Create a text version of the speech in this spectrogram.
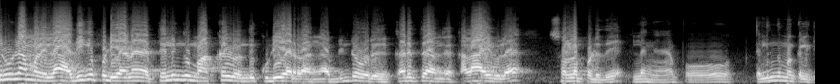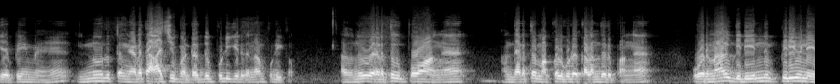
திருவண்ணாமலையில அதிகப்படியான தெலுங்கு மக்கள் வந்து குடியேறுறாங்க அப்படின்ற ஒரு கருத்து அங்க கலாய்வுல சொல்லப்படுது. இல்லைங்க இப்போ தெலுங்கு மக்களுக்கு எப்பயுமே இன்னொருத்தவங்க இடத்த ஆட்சி பண்றது பிடிக்கிறதுனா பிடிக்கும். அது வந்து ஒரு இடத்துக்கு போவாங்க அந்த இடத்துல மக்கள் கூட கலந்துருப்பாங்க. ஒரு நாள் திடீர்னு பிரிவினை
